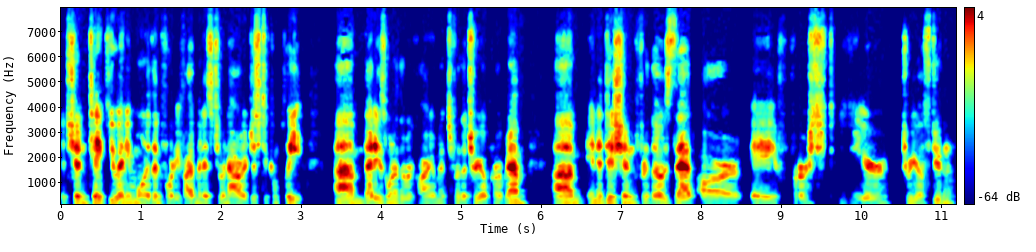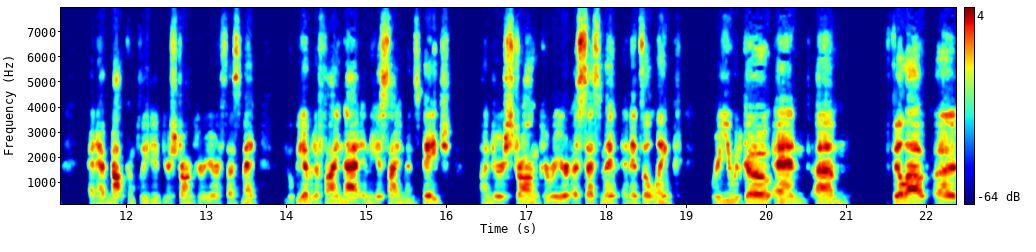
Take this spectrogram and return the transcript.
It shouldn't take you any more than 45 minutes to an hour just to complete. Um, that is one of the requirements for the TRIO program. Um, in addition, for those that are a first year TRIO student and have not completed your strong career assessment, you'll be able to find that in the assignments page under strong career assessment. And it's a link where you would go and um, fill out a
